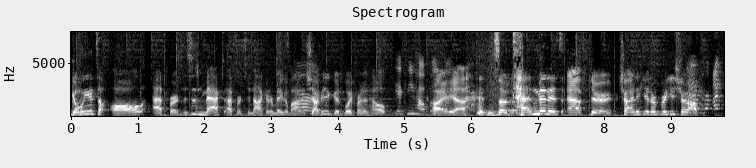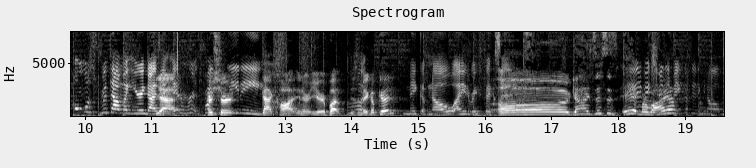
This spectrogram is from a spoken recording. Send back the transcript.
going into all effort. This is max effort to not get her makeup on it. Should I be a good boyfriend and help? Yeah, can you help? All right, yeah. so 10 minutes after trying to get her freaking shirt That off. hurt. I almost ripped out my earring, guys. Yeah, Like, it hurt. It's her shirt bleeding. got caught in her ear, but is the makeup good? Makeup, no. I need to refix it. Oh, guys, this is it, sure Mariah. makeup didn't get all over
